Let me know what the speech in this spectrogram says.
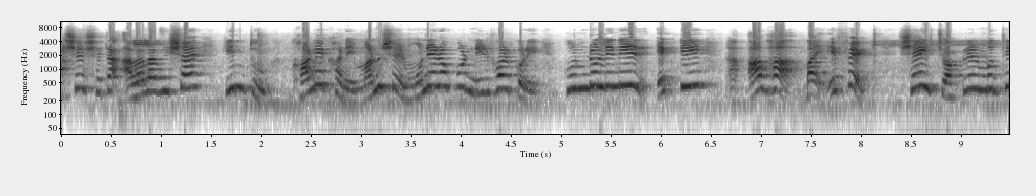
আসে সেটা আলাদা বিষয়, কিন্তু ক্ষণে ক্ষণে মানুষের মনের ওপর নির্ভর করে কুণ্ডলিনীর একটি আভা বা এফেক্ট সেই চক্রের মধ্যে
